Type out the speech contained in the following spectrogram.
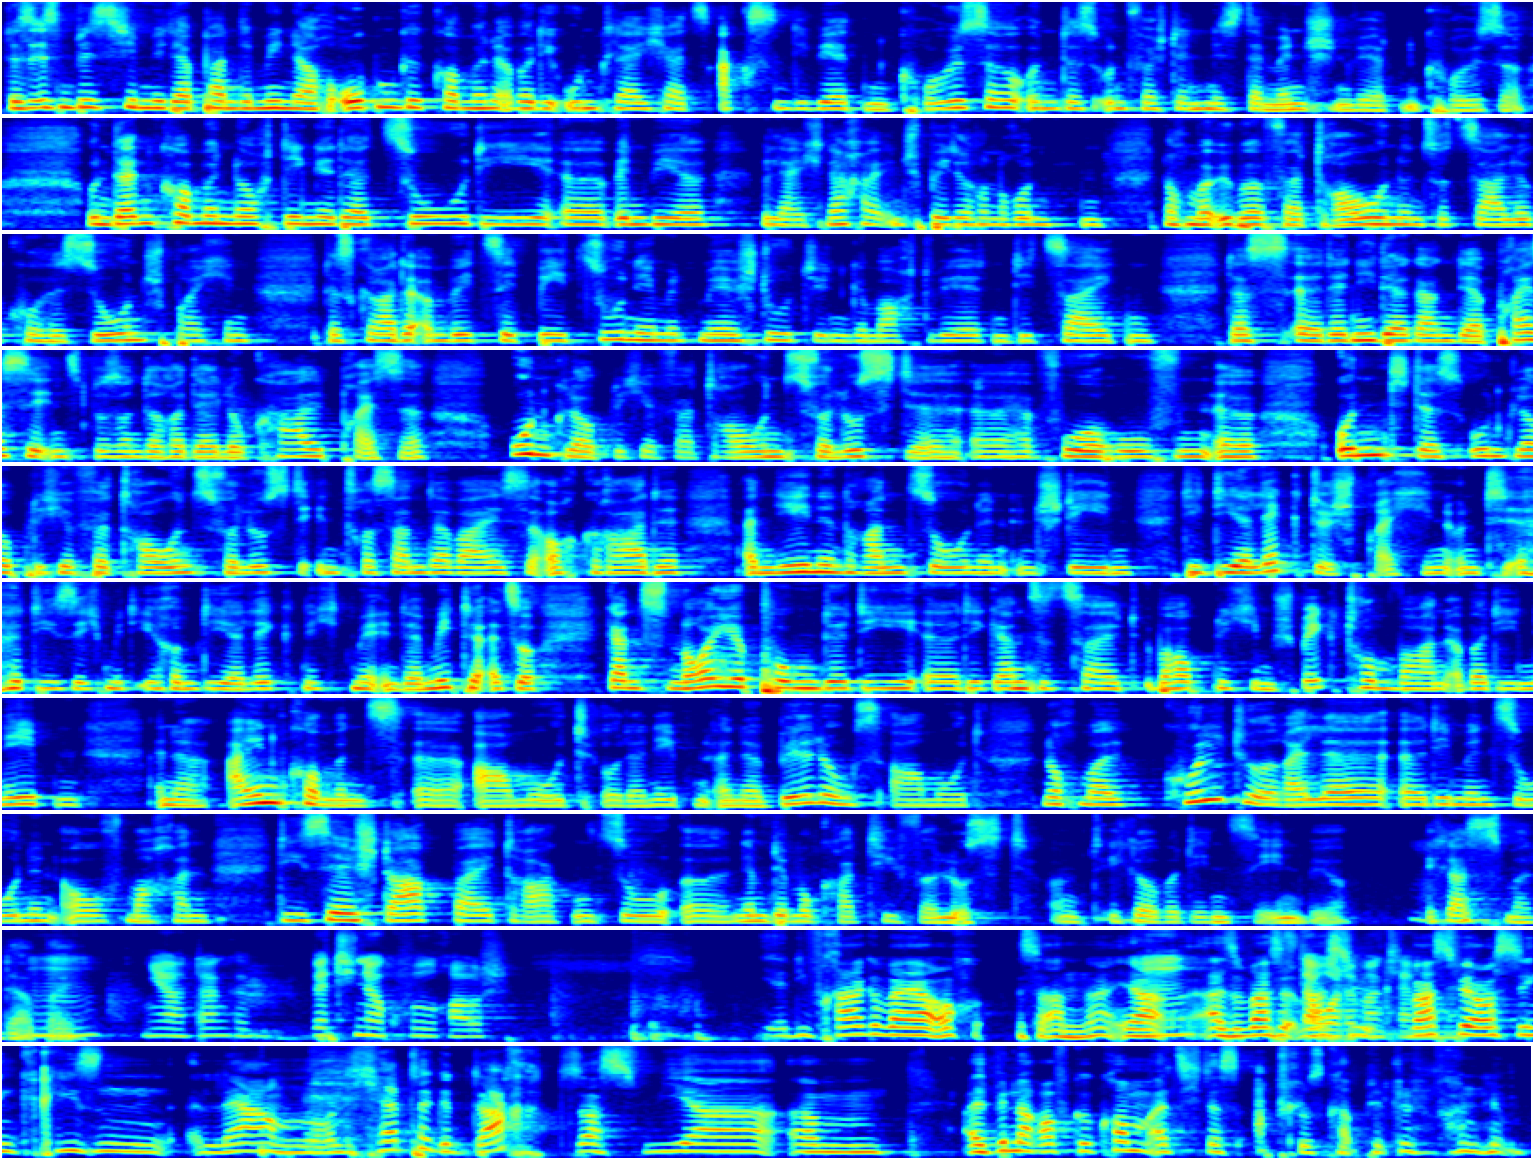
Das ist ein bisschen mit der Pandemie nach oben gekommen, aber die Ungleichheitsachsen, die werden größer und das Unverständnis der Menschen werden größer. Und dann kommen noch Dinge dazu, die, äh, wenn wir vielleicht nachher in späteren Runden nochmal über Vertrauen und soziale Kohäsion sprechen, dass gerade am WZB zunehmend mehr Studien gemacht werden, die zeigen, dass äh, der Niedergang der Presse, insbesondere der Lokalpresse, unglaubliche Vertrauensverluste äh, hervorrufen äh, und dass unglaubliche Vertrauensverluste interessanterweise auch gerade an jenen Randzonen entstehen, die Dialekte sprechen und äh, die sich mit ihrem Dialekt nicht mehr in der Mitte, also ganz neue Punkte, die äh, die ganze Zeit überhaupt nicht im Spektrum waren, aber die neben einer Einkommensarmut äh, oder neben einer Bildungsarmut nochmal kulturelle äh, Dimensionen aufmachen, die sehr stark beitragen zu äh, einem Demokratieverlust. Und ich glaube, den sehen wir. Ich lasse es mal dabei. Mhm. Ja, danke. Bettina Kohlrausch. Ja, die Frage war ja auch, ist an, ne? Ja, mhm. also was, was, was wir aus den Krisen lernen. Und ich hätte gedacht, dass wir, ähm, also ich bin darauf gekommen, als ich das Abschlusskapitel von dem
